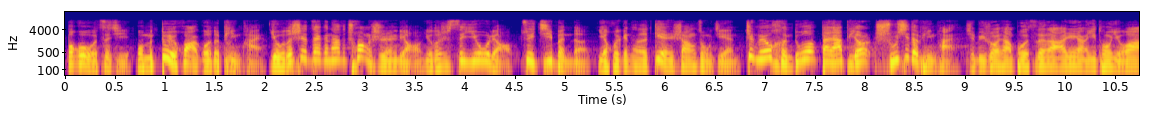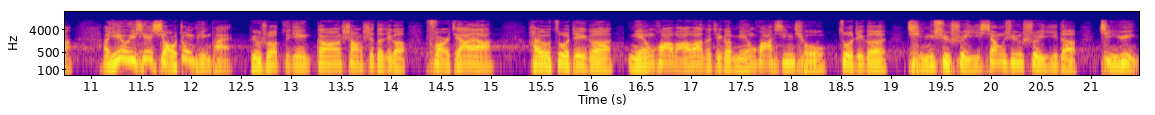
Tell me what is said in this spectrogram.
包括我自己，我们对话过的品牌，有的是在跟他的创始人聊，有的是 CEO 聊，最基本的也会跟他的电商总监。这里面有很多大家比较熟悉的品牌，就比如说像波森啊、认养一头牛啊，啊，也有一些小众品牌，比如说最近刚刚上市的这个富尔佳呀，还有做这个棉花娃娃的这个棉花星球，做这个情绪睡衣、香薰睡衣的禁运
